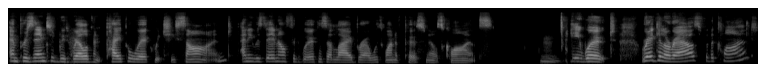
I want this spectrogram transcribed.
and presented with relevant paperwork which he signed, and he was then offered work as a labourer with one of personnel's clients. Mm. He worked regular hours for the client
